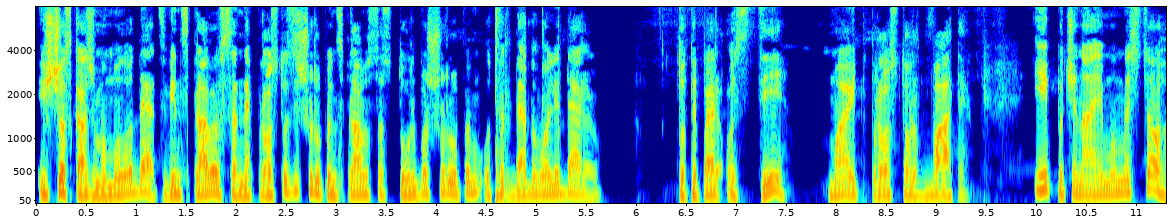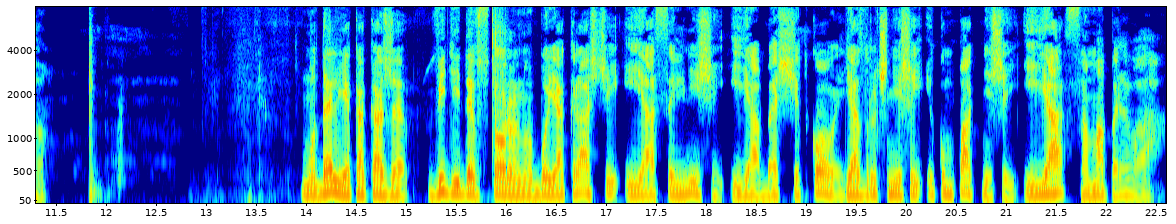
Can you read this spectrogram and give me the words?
І що скажемо, молодець. Він справився не просто зі шурупом, він справився з турбошурупом у тверде доволі дерево. То тепер ось ці мають просто рвати. І починаємо ми з цього. Модель, яка каже: відійди в сторону, бо я кращий, і я сильніший, і я безщитковий, я зручніший і компактніший, і я сама перевага.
